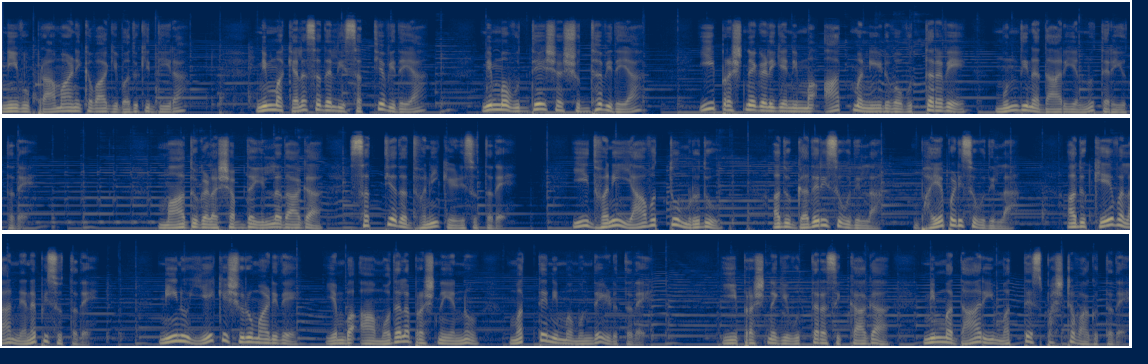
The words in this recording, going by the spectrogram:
ನೀವು ಪ್ರಾಮಾಣಿಕವಾಗಿ ಬದುಕಿದ್ದೀರಾ? ನಿಮ್ಮ ಕೆಲಸದಲ್ಲಿ ಸತ್ಯವಿದೆಯಾ? ನಿಮ್ಮ ಉದ್ದೇಶ ಶುದ್ಧವಿದೆಯಾ? ಈ ಪ್ರಶ್ನೆಗಳಿಗೆ ನಿಮ್ಮ ಆತ್ಮ ನೀಡುವ ಉತ್ತರವೇ ಮುಂದಿನ ದಾರಿಯನ್ನು ತೆರೆಯುತ್ತದೆ. ಮಾತುಗಳ ಶಬ್ದ ಇಲ್ಲದಾಗ ಸತ್ಯದ ಧ್ವನಿ ಕೇಳಿಸುತ್ತದೆ. ಈ ಧ್ವನಿ ಯಾವತ್ತೂ ಮೃದು. ಅದು ಗದರಿಸುವುದಿಲ್ಲ, ಭಯಪಡಿಸುವುದಿಲ್ಲ. ಅದು ಕೇವಲ ನೆನಪಿಸುತ್ತದೆ. ನೀನು ಏಕೆ ಶುರು ಮಾಡಿದೆ ಎಂಬ ಆ ಮೊದಲ ಪ್ರಶ್ನೆಯನ್ನು ಮತ್ತೆ ನಿಮ್ಮ ಮುಂದೆ ಇಡುತ್ತದೆ. ಈ ಪ್ರಶ್ನೆಗೆ ಉತ್ತರ ಸಿಕ್ಕಾಗ ನಿಮ್ಮ ದಾರಿ ಮತ್ತೆ ಸ್ಪಷ್ಟವಾಗುತ್ತದೆ.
